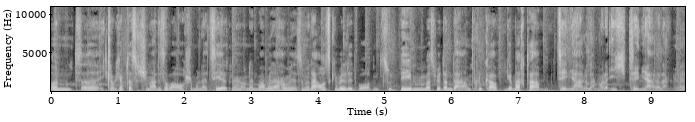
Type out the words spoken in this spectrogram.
Und äh, ich glaube, ich habe das schon alles aber auch schon mal erzählt. Ne? Und dann waren wir da, haben wir, sind wir da ausgebildet worden zu dem, was wir dann da am Flughafen gemacht haben. Zehn Jahre lang oder ich zehn Jahre lang. Ne?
